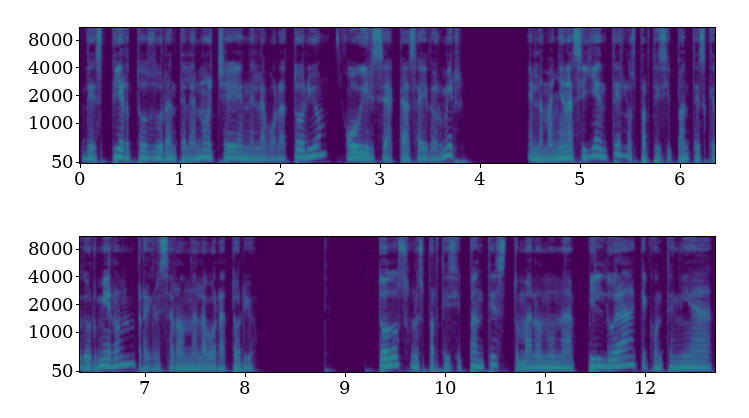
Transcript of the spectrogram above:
despiertos durante la noche en el laboratorio o irse a casa y dormir. En la mañana siguiente, los participantes que durmieron regresaron al laboratorio. Todos los participantes tomaron una píldora que contenía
